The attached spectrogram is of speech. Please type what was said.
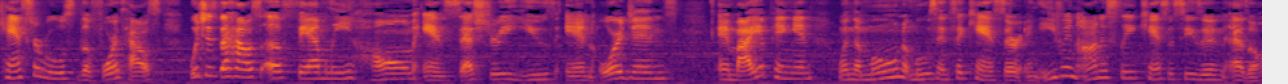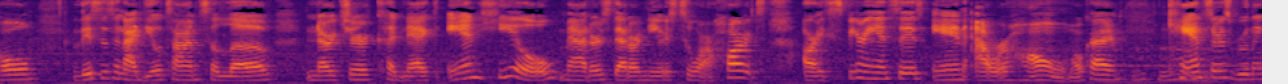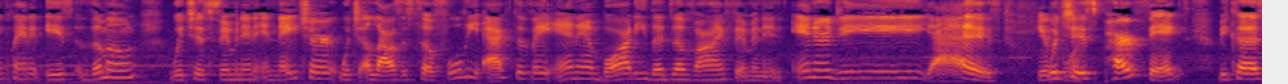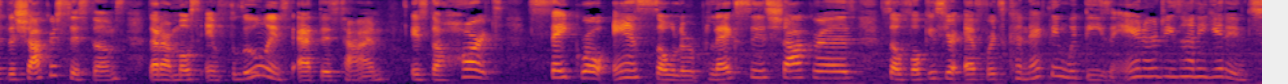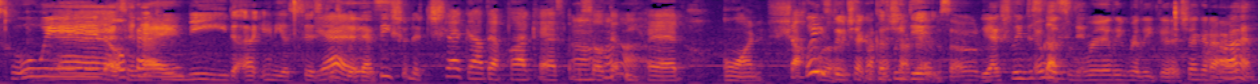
Cancer rules the fourth house, which is the house of family, home, ancestry, youth, and origins. In my opinion, when the moon moves into Cancer, and even honestly, Cancer season as a whole, this is an ideal time to love, nurture, connect, and heal matters that are nearest to our hearts, our experiences, and our home. Okay. Mm-hmm. Cancer's ruling planet is the moon, which is feminine in nature, which allows us to fully activate and embody the divine feminine energy. Yes. Here which for is perfect because the chakra systems that are most influenced at this time is the heart, sacral, and solar plexus chakras. So focus your efforts connecting with these energies, honey. Get into it. Yes, and if you need uh, any assistance with that, be sure to check out that podcast episode that we Uh-huh. had on chakras. Please do check out because that we did. episode. We actually discussed it was it. really, really good. Check it All out. right.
